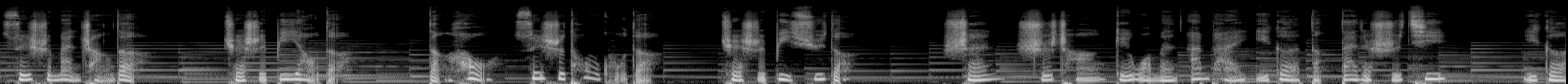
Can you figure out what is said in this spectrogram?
虽是漫长的，却是必要的；等候虽是痛苦的，却是必须的。神时常给我们安排一个等待的时期，一个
